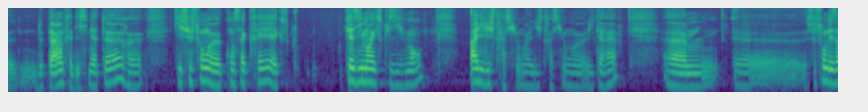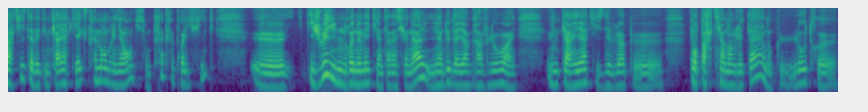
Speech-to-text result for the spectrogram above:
de peintres et dessinateurs, qui se sont consacrés quasiment exclusivement à l'illustration, à l'illustration littéraire. Euh, euh, ce sont des artistes avec une carrière qui est extrêmement brillante, qui sont très très prolifiques, euh, qui jouissent d'une renommée qui est internationale. L'un d'eux d'ailleurs, Gravelot, a une carrière qui se développe pour partie en Angleterre, donc l'autre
